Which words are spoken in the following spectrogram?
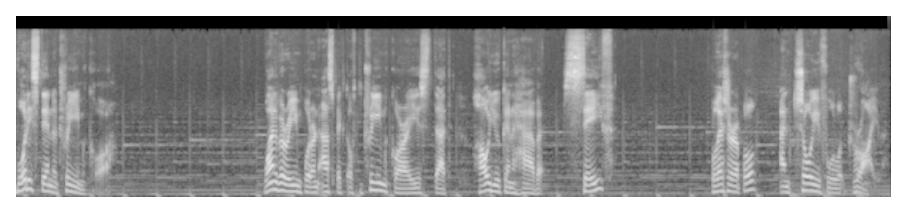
What is then a dream car? One very important aspect of the dream car is that how you can have a safe, pleasurable and joyful drive.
